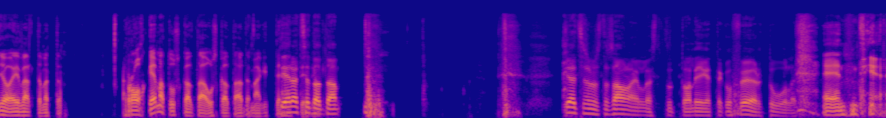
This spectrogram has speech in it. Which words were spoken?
Joo, ei välttämättä. Rohkeimmat uskaltaa, uskaltaa tämäkin tehdä. Tiedätkö tota... Tiedätkö semmoista saunailloista tuttua liikettä kuin Föör Tuulet? En tiedä,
